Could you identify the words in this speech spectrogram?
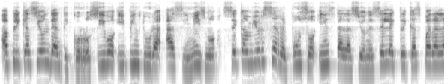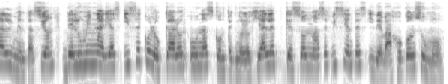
aplicación de anticorrosivo y pintura. Asimismo, se cambió y se repuso instalaciones eléctricas para la alimentación de luminarias y se colocaron unas con tecnología LED que son más eficientes y de bajo consumo.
